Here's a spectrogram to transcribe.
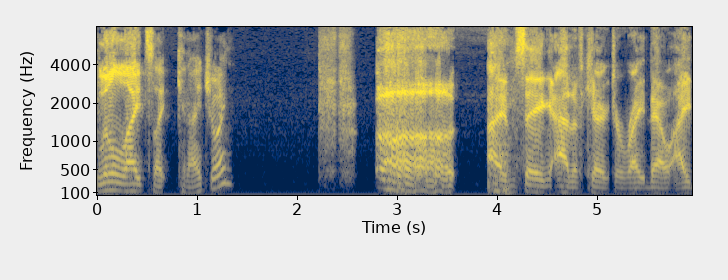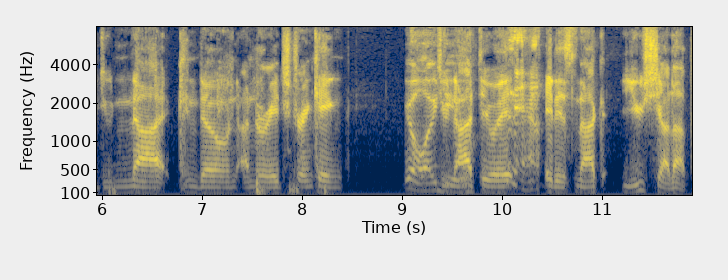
Little light's like, can I join? Uh, I am saying out of character right now. I do not condone underage drinking. Yeah, I Do not do it. It is not. You shut up.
